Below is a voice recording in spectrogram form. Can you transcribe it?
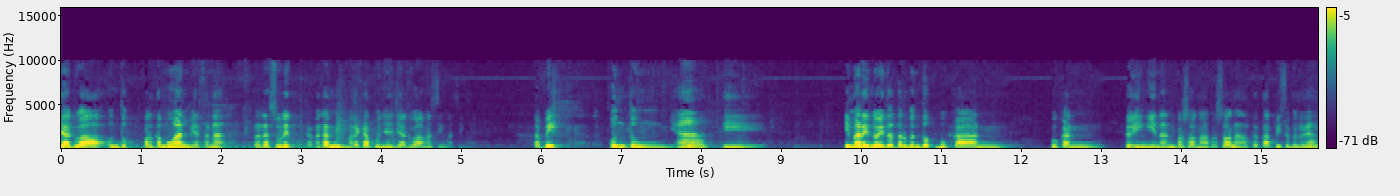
jadwal untuk pertemuan biasanya rada sulit karena kan mereka punya jadwal masing-masing. Tapi untungnya di Imarindo itu terbentuk bukan bukan keinginan personal-personal, tetapi sebenarnya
